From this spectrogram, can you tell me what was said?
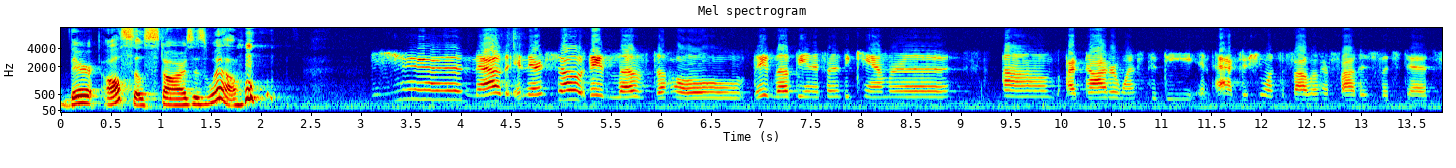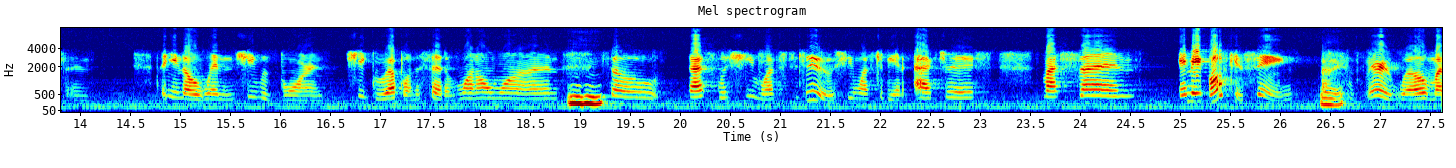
they're also stars as well. Yeah, now and they're so they love the whole. They love being in front of the camera. Um, our daughter wants to be an actor. She wants to follow her father's footsteps, and you know, when she was born, she grew up on the set of One on One. So that's what she wants to do. She wants to be an actress. My son, and they both can sing Right. very well. My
